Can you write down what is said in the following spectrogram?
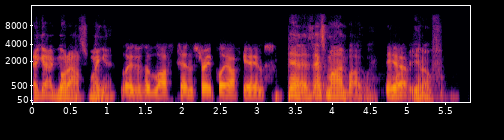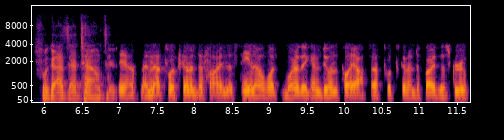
they got to go down swinging. Blazers have lost ten straight playoff games. Yeah, that's, that's mind-boggling. Yeah, you know, for, for, guys that talented. Yeah, and that's what's going to define this. You know, what what are they going to do in the playoffs? That's what's going to define this group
